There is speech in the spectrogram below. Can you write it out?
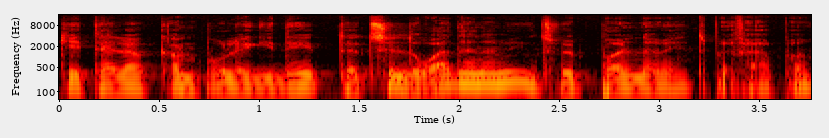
qui était là comme pour le guider. T'as-tu le droit de le nommer? Ou tu veux pas le nommer? Tu préfères pas?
